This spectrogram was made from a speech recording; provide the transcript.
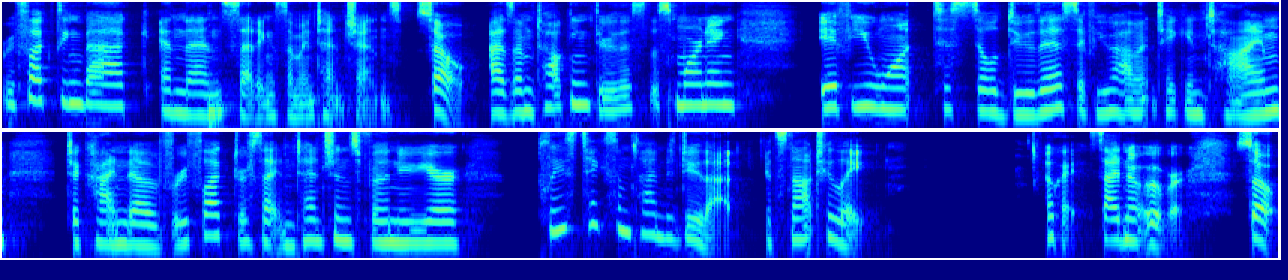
reflecting back and then setting some intentions. So, as I'm talking through this this morning, if you want to still do this, if you haven't taken time to kind of reflect or set intentions for the new year, please take some time to do that. It's not too late. Okay, side note over. So,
